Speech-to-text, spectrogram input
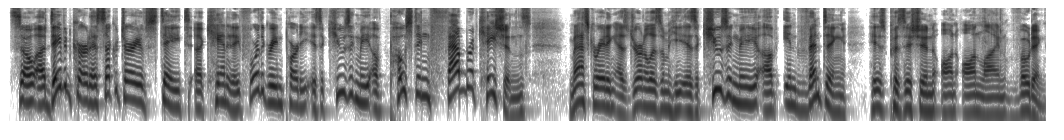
So, uh, David Curtis, Secretary of State uh, candidate for the Green Party, is accusing me of posting fabrications masquerading as journalism. He is accusing me of inventing his position on online voting.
